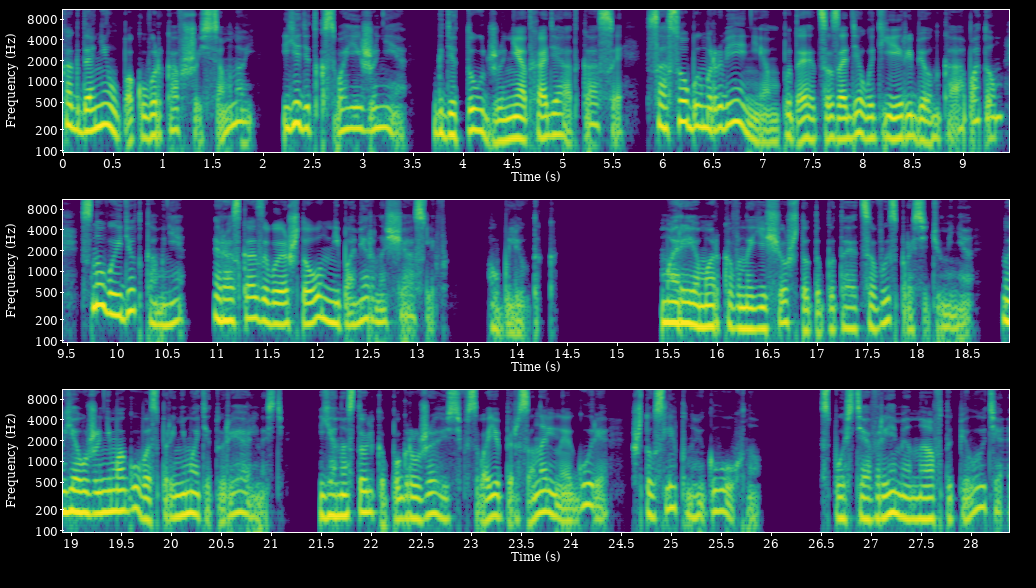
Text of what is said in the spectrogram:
как Данил, покувыркавшись со мной, едет к своей жене, где тут же, не отходя от кассы, с особым рвением пытается заделать ей ребенка, а потом снова идет ко мне, рассказывая, что он непомерно счастлив. Ублюдок. Мария Марковна еще что-то пытается выспросить у меня, но я уже не могу воспринимать эту реальность. Я настолько погружаюсь в свое персональное горе, что слепну и глухну. Спустя время на автопилоте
